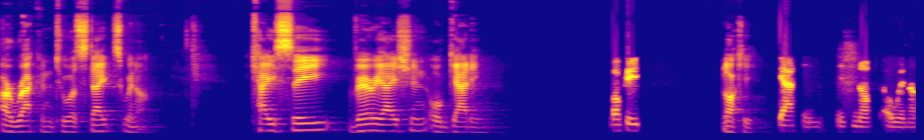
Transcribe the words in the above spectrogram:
a Raconteur Stakes winner? KC, Variation, or Gadding? Lochie Lochie. Gadding is not a winner.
